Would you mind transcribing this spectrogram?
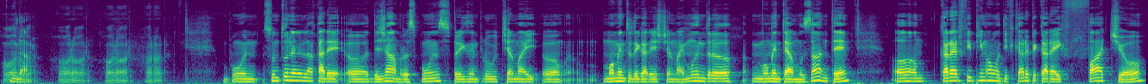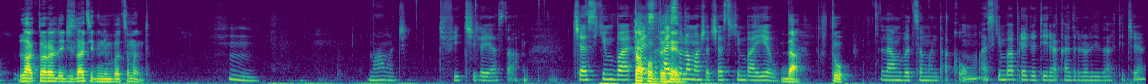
Horror, Da. horror, horror, horror. Bun, sunt unele la care uh, deja am răspuns, spre exemplu, cel mai, uh, momentul de care ești cel mai mândră, momente amuzante, uh, care ar fi prima modificare pe care ai face-o la actuala legislație din învățământ? Hmm. Mamă, ce dificilă e asta. Ce a schimbat... Top hai of să, the hai head. să luăm așa, ce a schimbat eu Da, tu. la învățământ acum. A schimbat pregătirea cadrelor didactice.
